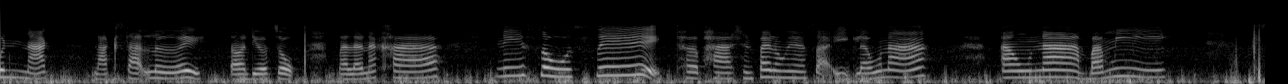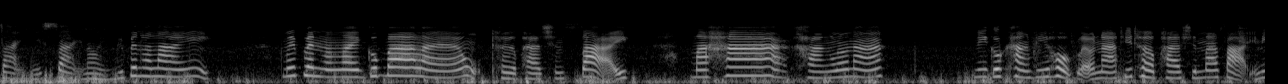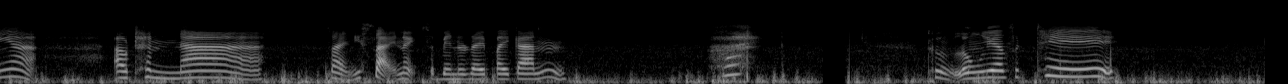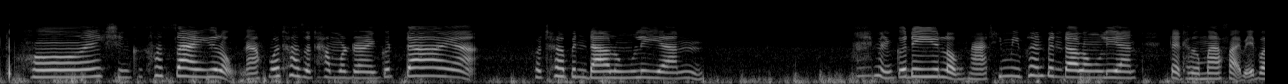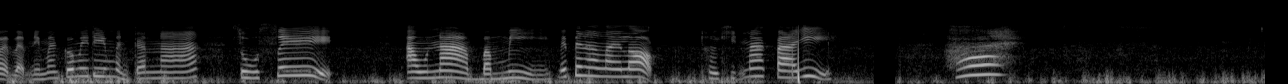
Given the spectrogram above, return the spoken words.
วุ่นนัก รักซะเลย ตอนเดียวจบมาแล้วนะคะ นี่ซูซี่ เธอพาฉันไปโรงเรียนสายอีกแล้วนะ เอาหน้าบะมี่ใส่นิสัยหน่อยไม่เป็นอะไร ไม่เป็นอะไรก็บ้าแล้ว เธอพาฉันสาย มาห้าครั้งแล้วนะ นี่ก็ครั้งที่หกแล้วนะ ที่เธอพาฉันมาสายเนี่ย เอาเถอะหน้า ใส่นิสัยหน่อยจะเป็นอะไรไปกัน ถึงโรงเรียนสักทีเฮ้ยฉันก็เข้าใจอยู่หรอกนะ ว่าเธอจะทำอะไรก็ได้อะเพราะเธอเป็นดาวโรงเรียนเฮ้ยมันก็ดีหรอกนะที่มีเพื่อนเป็นดาวโรงเรียน แต่เธอมาสายบ่อยๆแบบนี้มันก็ไม่ดีเหมือนกันนะซูซี่ เอาหน้าบะหมี่ ไม่เป็นอะไรหรอก ธอคิดมากไปเฮ้ย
